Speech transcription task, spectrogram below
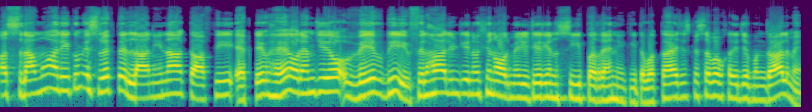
असलकुम इस वक्त लानीना काफ़ी एक्टिव है और एम जी ओ वेव भी फ़िलहाल इंडियन ओशन और मेडिटेरियन सी पर रहने की तो है, जिसके सबब खलीज बंगाल में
